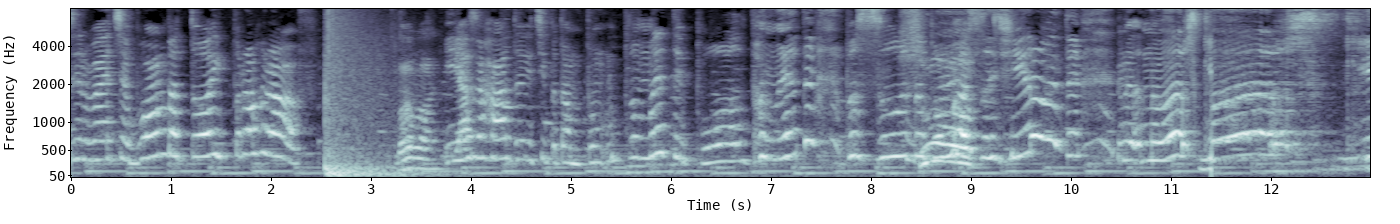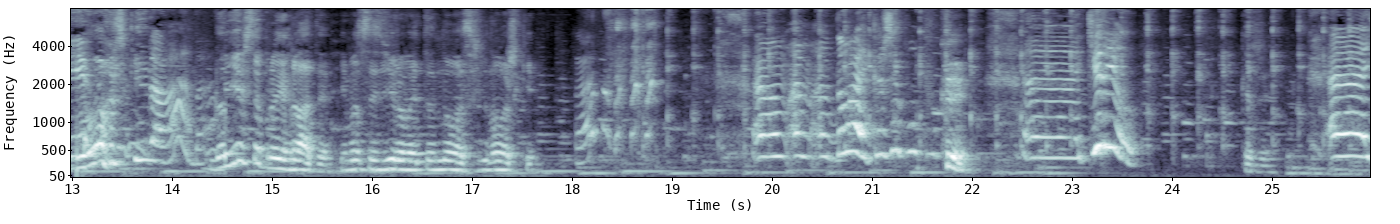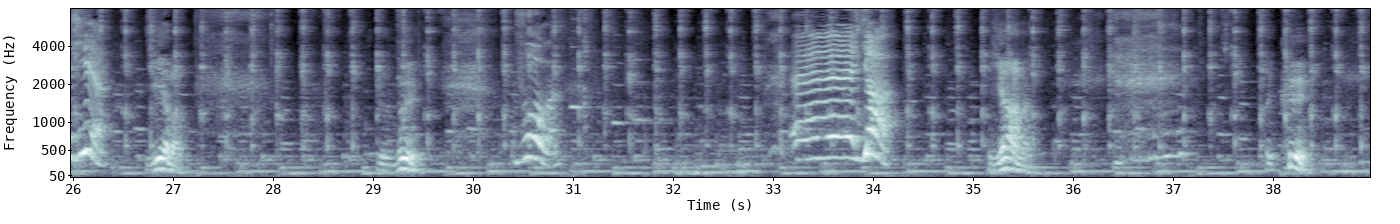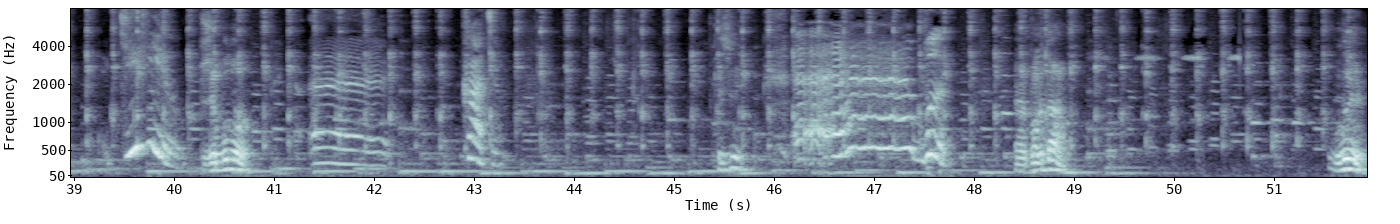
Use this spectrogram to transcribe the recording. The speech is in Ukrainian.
зірветься бомба, той програв. Давай. І я загадую, типу там помити пол, помити посуду, Що? помасажувати ножки. Ножки. Ножки? Да, да. Даєшся проіграти і масажувати нож, ножки. Ем, ем, ем, давай, кажи букву. К. Е, Кирил. Кажи. Е, є. Єва. В. Вова. Е, я. Яна. К. Кирил. Вже було. Е, Катя. Кажи. Е, Б. Е, Богдан. Л.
